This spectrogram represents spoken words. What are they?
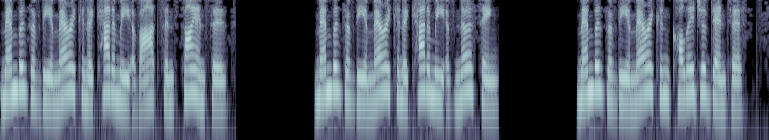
Members of the American Academy of Arts and Sciences Members of the American Academy of Nursing Members of the American College of Dentists.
